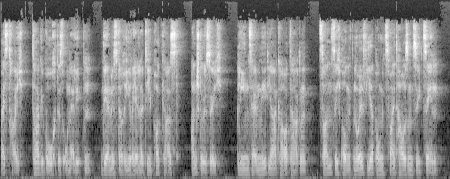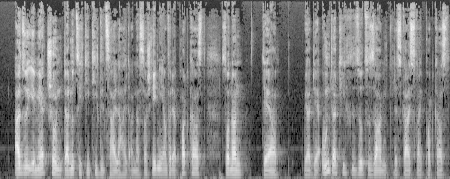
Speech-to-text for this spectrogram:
Geistreich, Tagebuch des Unerlebten, der Mystery Reality Podcast, anstößig. Blinzeln Media Kartagen, 20.04.2017. Also ihr merkt schon, da nutze ich die Titelzeile halt anders. Da steht nicht einfach der Podcast, sondern der, ja, der Untertitel sozusagen des Geistreich Podcast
